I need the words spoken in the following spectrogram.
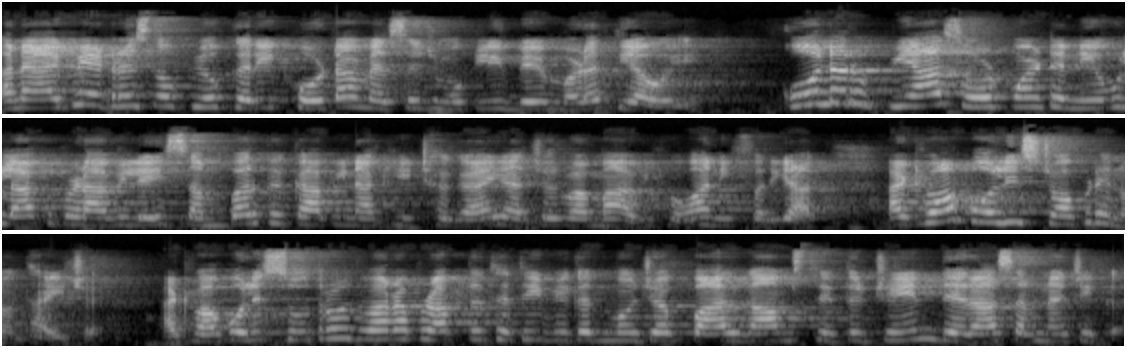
અને આઈપી એડ્રેસનો ઉપયોગ કરી ખોટા મેસેજ મોકલી બે મળતિયાઓએ કુલ રૂપિયા સોળ પોઈન્ટ નેવું લાખ પડાવી લઈ સંપર્ક કાપી નાખી ઠગાઈ આચરવામાં આવી હોવાની ફરિયાદ અઠવા પોલીસ ચોપડે નોંધાઈ છે. અઠવા પોલીસ સૂત્રો દ્વારા પ્રાપ્ત થતી વિગત મુજબ પાલ ગામ સ્થિત જૈન દેરાસર નજીક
